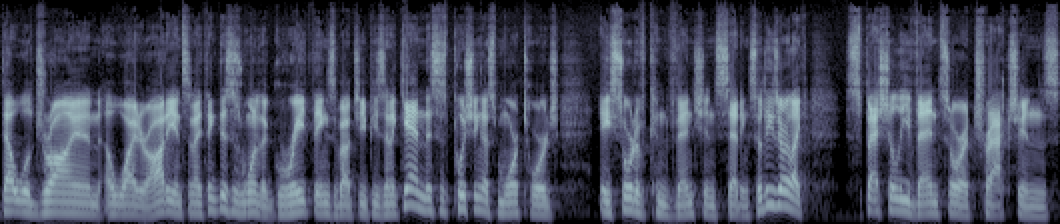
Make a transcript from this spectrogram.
that will draw in a wider audience. And I think this is one of the great things about GPs. And again, this is pushing us more towards a sort of convention setting. So these are like special events or attractions.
